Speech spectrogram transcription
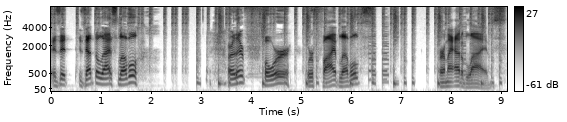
Is it? Is that the last level? Are there four or five levels? Or am I out of lives?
